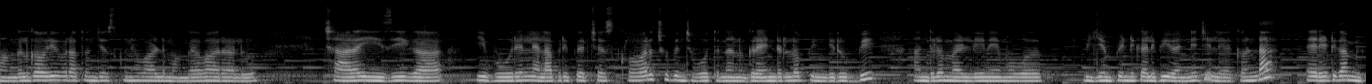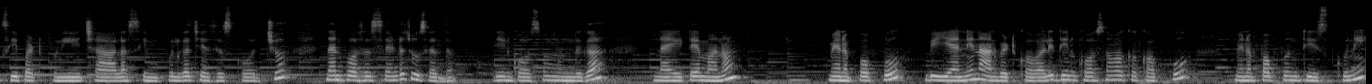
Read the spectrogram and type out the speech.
మంగళగౌరి వ్రతం చేసుకునే వాళ్ళు మంగళవారాలు చాలా ఈజీగా ఈ బూరెల్ని ఎలా ప్రిపేర్ చేసుకోవాలో చూపించబోతున్నాను. గ్రైండర్లో పిండి రుబ్బి అందులో మళ్ళీనేమో బియ్యం పిండి కలిపి ఇవన్నీ లేకుండా డైరెక్ట్గా మిక్సీ పట్టుకుని చాలా సింపుల్గా చేసేసుకోవచ్చు. దాని ప్రాసెస్ ఏంటో చూసేద్దాం. దీనికోసం ముందుగా నైటే మనం మినపప్పు బియ్యాన్ని నానబెట్టుకోవాలి. దీనికోసం ఒక కప్పు మినపప్పుని తీసుకుని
